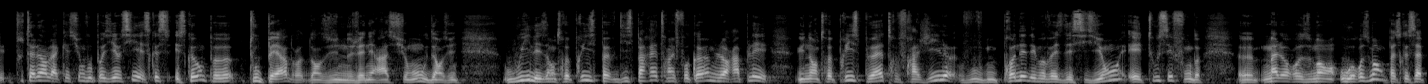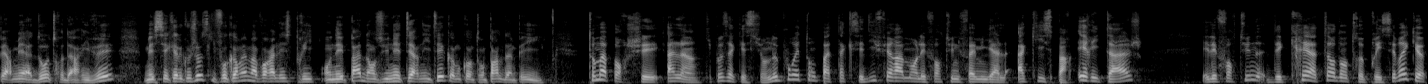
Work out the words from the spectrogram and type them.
et tout à l'heure, la question que vous posiez aussi, est-ce que est-ce qu'on peut tout perdre dans une génération ou dans une? Oui, les entreprises peuvent disparaître. hein, il faut quand même le rappeler. Une entreprise peut être fragile. Vous prenez des mauvaises décisions et tout s'effondre. Euh, malheureusement ou heureusement, parce que ça permet à d'autres d'arriver. Mais c'est quelque chose qu'il faut quand même avoir à l'esprit. On n'est pas dans une éternité comme quand on parle d'un pays. Thomas Porcher, Alain, qui pose la question ne pourrait-on pas taxer différemment les fortunes familiales acquises par héritage et les fortunes des créateurs d'entreprises? C'est vrai que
